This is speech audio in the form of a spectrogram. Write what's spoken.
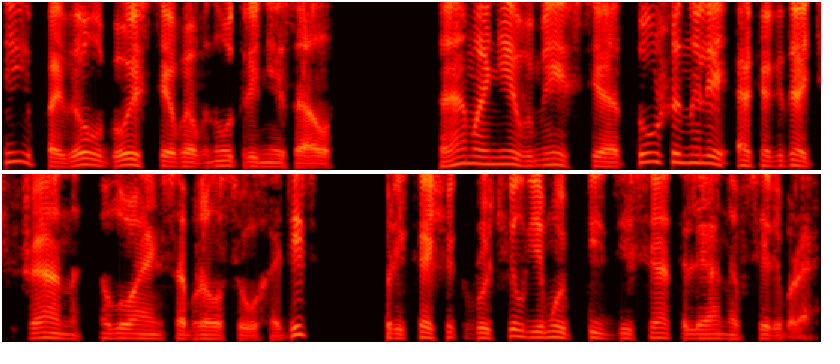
и повел гостя во внутренний зал. Там они вместе отужинали, а когда Чжан Луань собрался уходить, приказчик вручил ему 50 лянов серебра.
